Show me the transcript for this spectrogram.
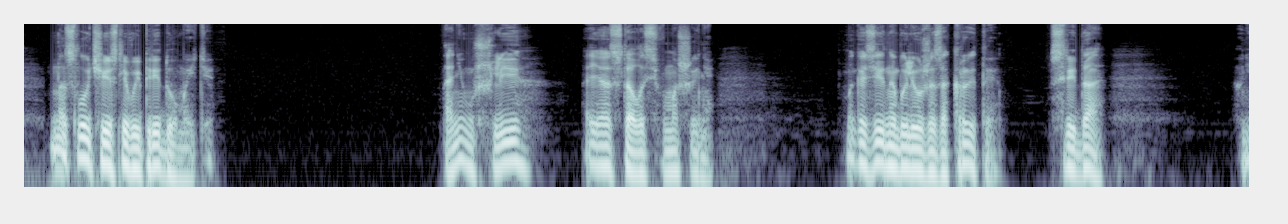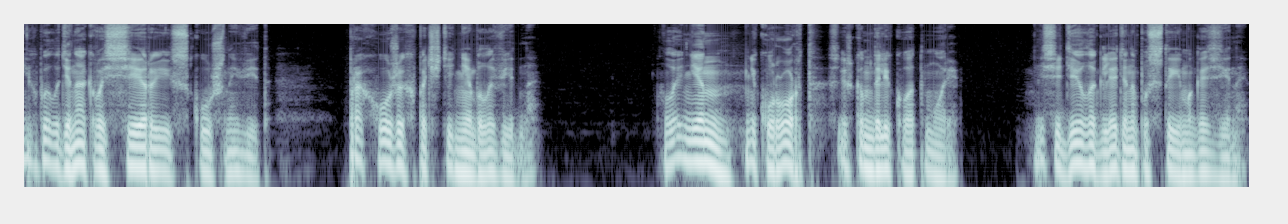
— «на случай, если вы передумаете». Они ушли, а я осталась в машине. Магазины были уже закрыты. Среда. У них был одинаково серый и скучный вид. Прохожих почти не было видно. Лэньен не курорт, слишком далеко от моря. И сидела, глядя на пустые магазины.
